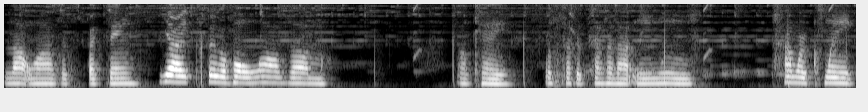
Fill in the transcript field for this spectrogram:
Not what I was expecting. Yikes, there's a whole lot of them. Okay, looks like it's time for that new move. Power Quake.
